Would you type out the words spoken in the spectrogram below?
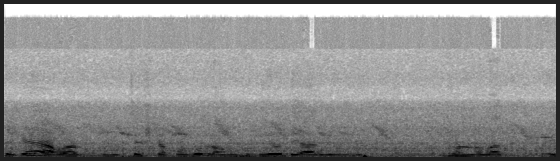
থেকে আবার চেষ্টা করব লং ভিডিও দেওয়ার জন্য। ধন্যবাদ। এই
